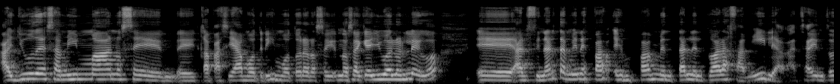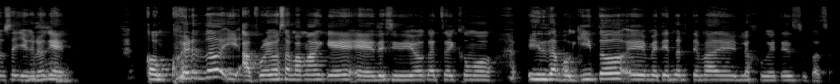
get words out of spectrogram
ayude esa misma, no sé, eh, capacidad motriz, motora, no sé, no sé qué ayuda a los Legos, eh, al final también es paz, en paz mental en toda la familia, ¿cachai? Entonces yo creo que concuerdo y apruebo a esa mamá que eh, decidió, ¿cachai? Como ir de a poquito metiendo el tema de los juguetes en su casa.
